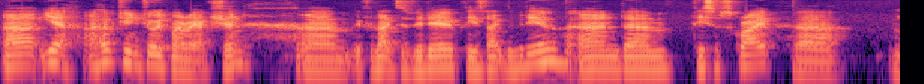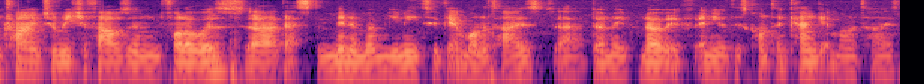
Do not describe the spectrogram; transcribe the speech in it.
Uh, yeah, I hope you enjoyed my reaction. Um, if you liked this video, please like the video and um, please subscribe. Uh, I'm trying to reach a thousand followers. Uh, that's the minimum you need to get monetized. Uh, don't even know if any of this content can get monetized.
